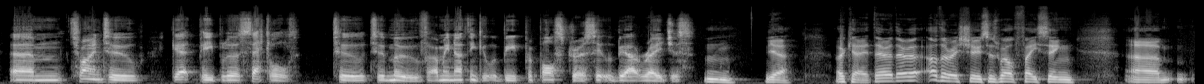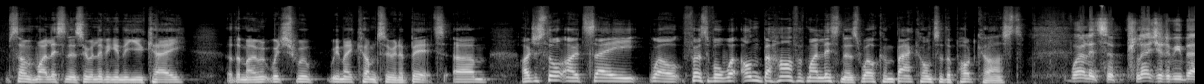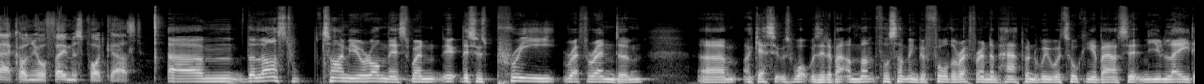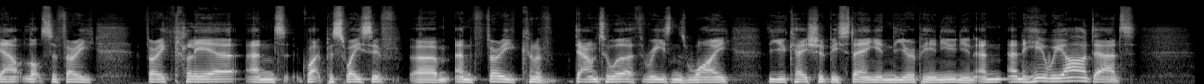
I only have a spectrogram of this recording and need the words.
um, trying to get people who are settled to to move. I mean, I think it would be preposterous. It would be outrageous. Mm, yeah. Okay. There there are other issues as well facing um, some of my listeners who are living in the UK at the moment, which we'll, we may come to in a bit. Um, I just thought I'd say, well, first of all, on behalf of my listeners, welcome back onto the podcast. Well, it's a pleasure to be back on your famous podcast. Um, the last time you were on this, when it, this was pre-referendum, um, I guess it was what was it about a month or something before the referendum happened. We were talking about it, and you laid out lots of very, very clear and quite persuasive um, and very kind of down to earth reasons why the UK should be staying in the European Union. And and here we are, Dad.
